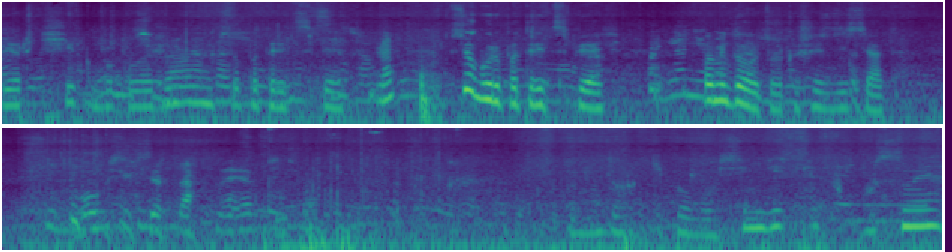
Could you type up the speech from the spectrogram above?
Перчик, баклажаны, все по 35. Все, говорю, по 35. Помидоры только 60. Помидорки по 80, вкусные,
